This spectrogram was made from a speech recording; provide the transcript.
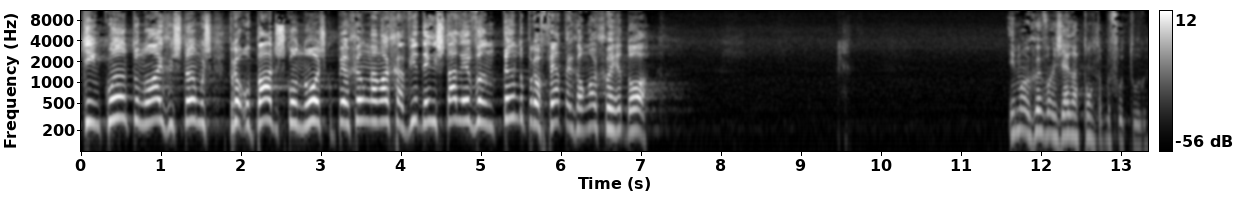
que, enquanto nós estamos preocupados conosco, pensando na nossa vida, Ele está levantando profetas ao nosso redor. Irmãos, o Evangelho aponta para o futuro.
